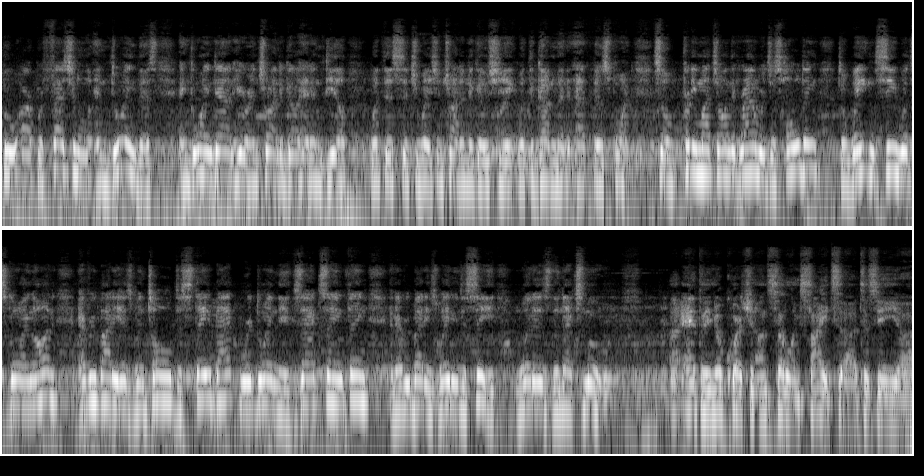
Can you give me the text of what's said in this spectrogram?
who are professional in doing this and going down here and trying to go ahead and deal with this situation, trying to negotiate with the gunman at this point. So pretty much on the ground, we're just holding to wait and see what's going on. Everybody has been told to stay back. We're doing the exact same thing and everybody's waiting to see what is the next move. Uh, Anthony, no question, unsettling sights uh, to see, uh,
